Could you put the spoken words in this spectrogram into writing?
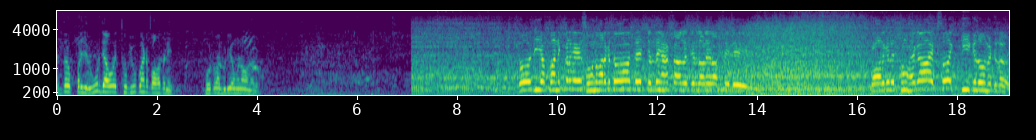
ਇੱਧਰ ਉੱਪਰ ਜ਼ਰੂਰ ਜਾਓ, ਇੱਥੋਂ ਵਿਊ ਪੁਆਇੰਟ ਬਹੁਤ ਨੇ, ਫੋਟੋਆਂ, ਵੀਡੀਓ ਬਣਾਉਣ ਵਾਲੇ। ਤੋ ਜੀ, ਆਪਾਂ ਨਿਕਲ ਗਏ ਸੋਨਮਾਰਗ ਤੋਂ ਤੇ ਚੱਲਦੇ ਹਾਂ ਕਾਲਗਿਰ ਵਾਲੇ ਰਸਤੇ ਤੇ। ਕਾਲਗਿਰ ਇੱਥੋਂ ਹੈਗਾ 121 ਕਿਲੋਮੀਟਰ।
